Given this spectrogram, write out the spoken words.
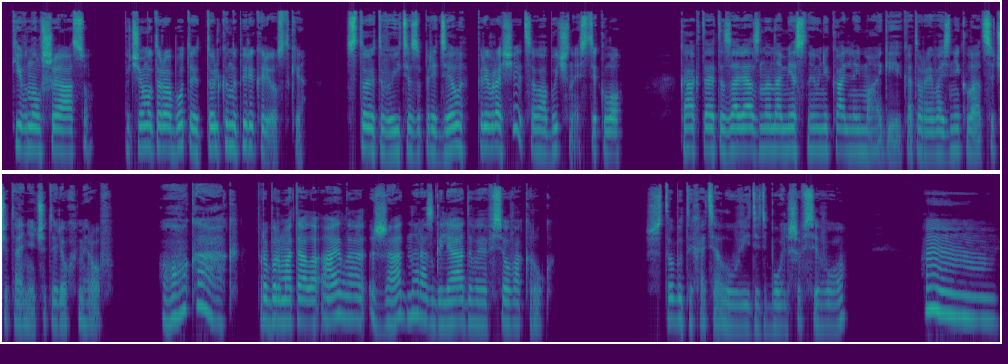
— кивнул Шиасу. «Почему-то работает только на перекрестке. Стоит выйти за пределы, превращается в обычное стекло. Как-то это завязано на местной уникальной магии, которая возникла от сочетания четырех миров». «О как!» — пробормотала Айла, жадно разглядывая все вокруг. Что бы ты хотела увидеть больше всего? Хм,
